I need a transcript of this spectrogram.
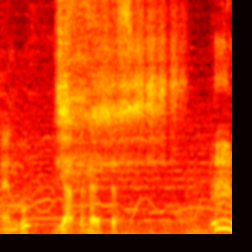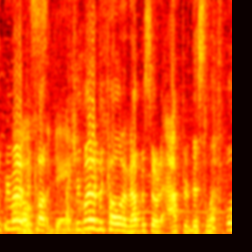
And Yeah, okay. This... We might have Oh, to call. this is a game. We might have to call it an episode after this level.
